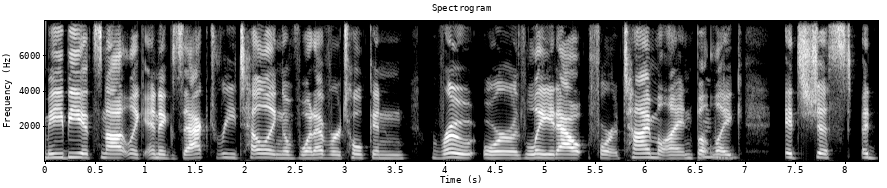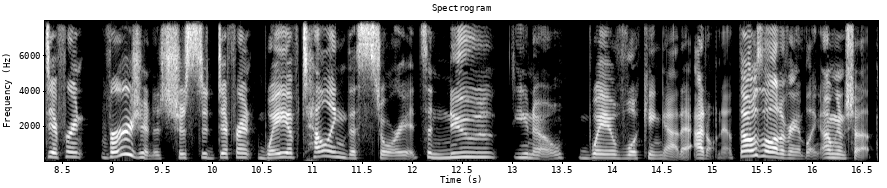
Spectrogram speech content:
maybe it's not like an exact retelling of whatever Tolkien wrote or laid out for a timeline, but Mhm. like it's just a different version. It's just a different way of telling this story. It's a new, you know, way of looking at it. I don't know. That was a lot of rambling. I'm going to shut up.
